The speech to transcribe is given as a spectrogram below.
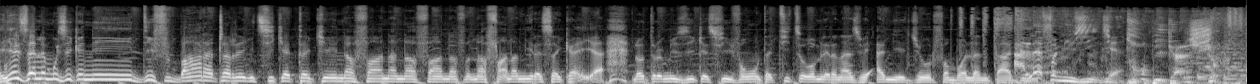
i zany le mozike ny dif baratra regny tsika take nafana nafana nafana mira sakaya notre musique suivante tito ami leranazy hoe amie jor famboany tady alefa musiqe tropical show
